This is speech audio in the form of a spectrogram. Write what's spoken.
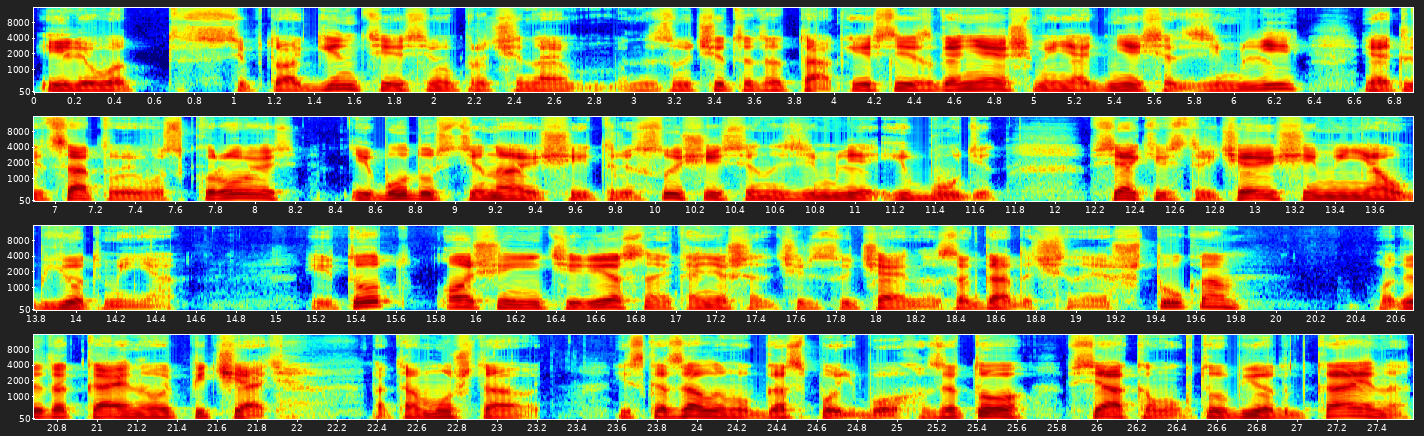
Или вот в Септуагинте, если мы прочитаем, звучит это так. «Если изгоняешь меня днесь от земли, и от лица твоего скроюсь, и буду стенающий и трясущийся на земле, и будет. Всякий встречающий меня убьет меня». И тут очень интересная, конечно, чрезвычайно загадочная штука – вот это Каинова печать, потому что и сказал ему Господь Бог, «Зато всякому, кто убьет Каина,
